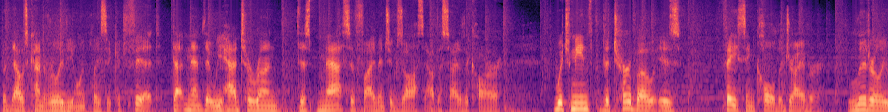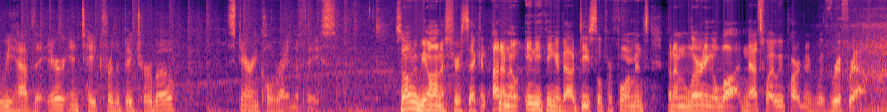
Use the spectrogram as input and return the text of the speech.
but that was kind of really the only place it could fit. That meant that we had to run this massive five inch exhaust out the side of the car, which means the turbo is facing Cole, the driver. Literally, we have the air intake for the big turbo staring Cole right in the face. So I'm gonna be honest for a second. I don't know anything about diesel performance, but I'm learning a lot, and that's why we partnered with Riff Raff.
